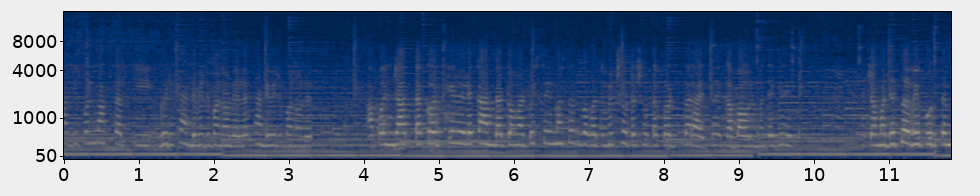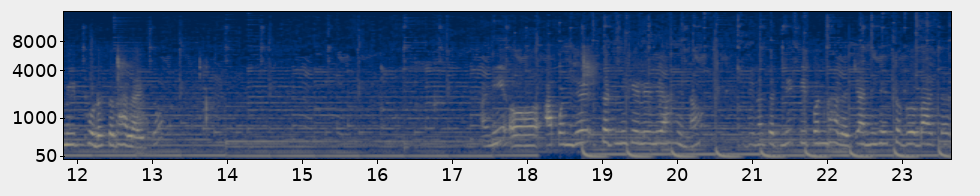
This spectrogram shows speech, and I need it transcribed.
आधी पण लागतात की घरी सँडविच बनवलेलं सँडविच बनवलेलं. आपण जे आत्ता कट केलेले कांदा टोमॅटो सेम असंच बघा. तुम्ही छोटं छोटं कट करायचं एका बाउलमध्ये घ्यायचं. त्याच्यामध्ये चवीपुरतं मीठ थोडंसं घालायचं. आणि अं, आपण जे चटणी केलेली आहे ना पुदिना चटणी ती पण घालायची. आणि हे सगळं बॅटर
